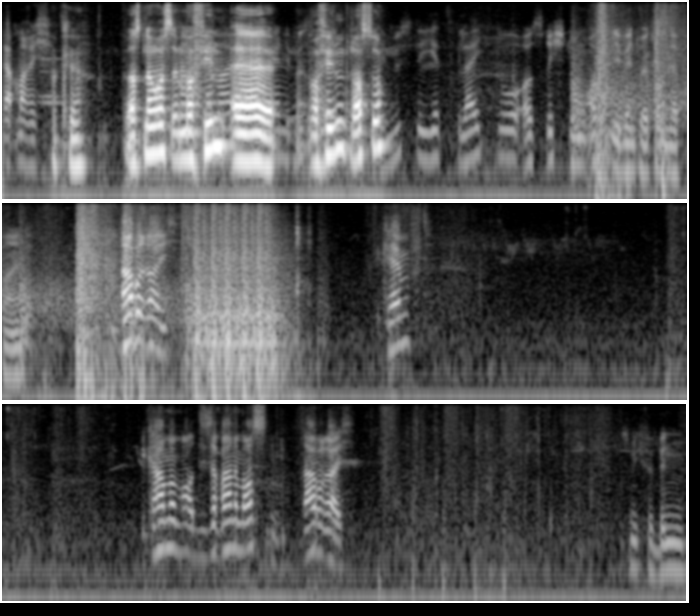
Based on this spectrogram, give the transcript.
Ja, mache ich. Okay. Brauchst du noch was? Kann Morphin? Äh, Morphin brauchst du? Müsste jetzt gleich so aus Richtung Osten eventuell kommen, der Feind. Nahbereich! Gekämpft. Die kamen im, dieser waren im Osten. Nahbereich. Muss mich verbinden.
